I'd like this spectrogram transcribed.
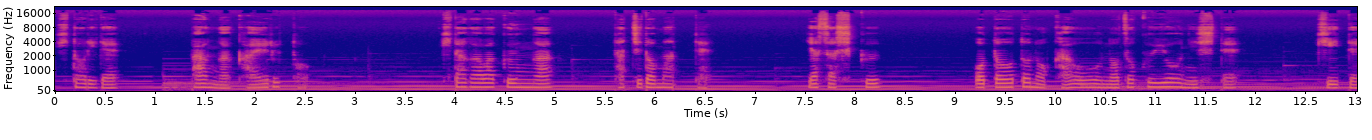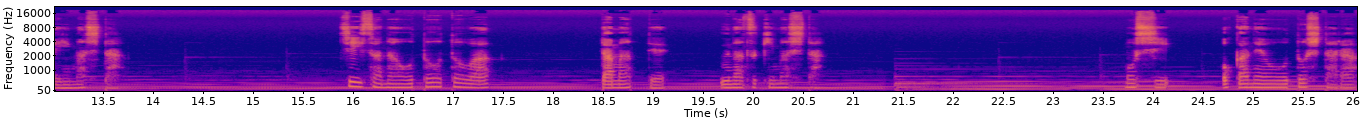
一人でパンが買えると、北川くんが立ち止まって、優しく弟の顔を覗くようにして聞いていました。小さな弟は黙ってうなずきました。もしお金を落としたら、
